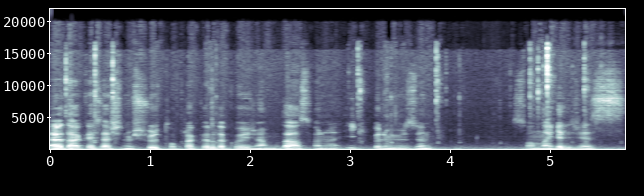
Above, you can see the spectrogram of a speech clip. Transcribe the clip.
Evet arkadaşlar şimdi şu toprakları da koyacağım. Daha sonra ilk bölümümüzün sonuna geleceğiz.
